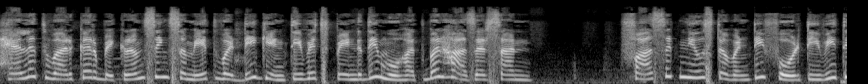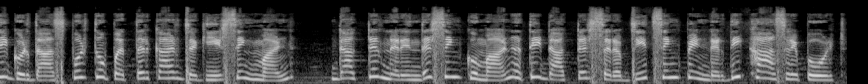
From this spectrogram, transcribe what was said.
Health worker Bikram Singh ਸਮੇਤ ਵੱਡੀ ਗਿਣਤੀ ਵਿੱਚ ਪਿੰਡ ਦੇ ਮੋਹਤਬਰ ਹਾਜ਼ਰ ਸਨ। ਫਾਸਟ ਨਿਊਜ਼ 24 ਟੀਵੀ ਤੇ ਗੁਰਦਾਸਪੁਰ ਤੋਂ ਪੱਤਰਕਾਰ ਜਗੀਰ ਸਿੰਘ ਮੰਡ, ਡਾਕਟਰ ਨਰਿੰਦਰ ਸਿੰਘ ਕੁਮਾਨ ਅਤੇ ਡਾਕਟਰ ਸਰਬਜੀਤ ਸਿੰਘ ਪਿੰਡਰ ਦੀ ਖਾਸ ਰਿਪੋਰਟ।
